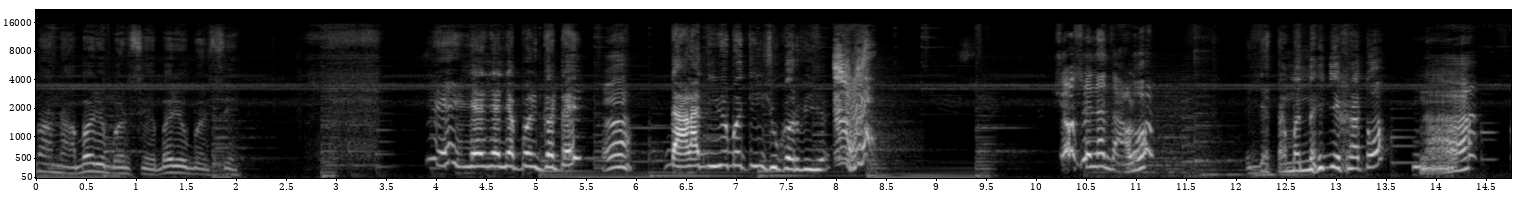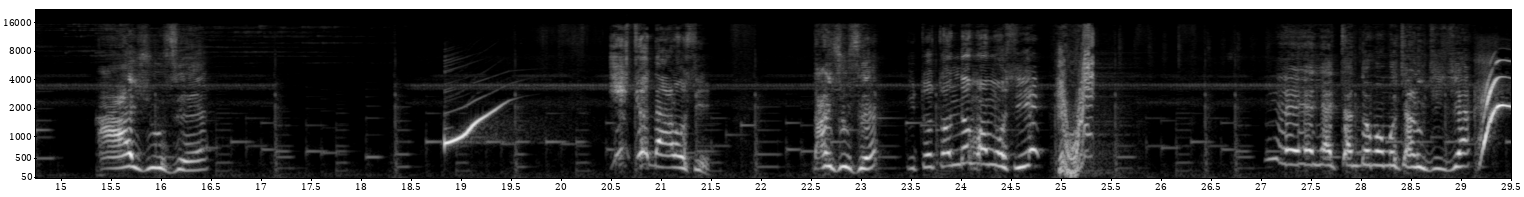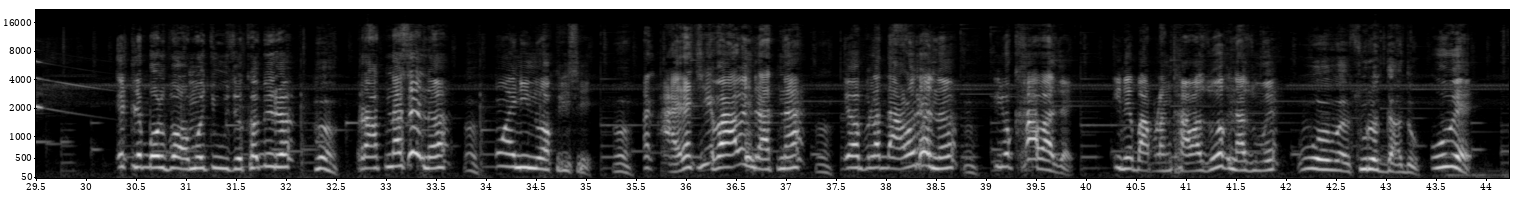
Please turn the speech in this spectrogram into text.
ના ના બરોબર છે બરોબર છે. લે લે લે પણ ઘટાઈ હા? દાડા દીવે બતી શું કરવી છે? શું છે લે દાળો એટલે તમને નહીં દેખાતો? ના. આ શું છે? ઈ શું દાળો છે? તાણ શું છે? ઈ તો ચંદો મામો છે. એ લે ચંદો મામો ચાલુ ચીજ્યા એટલે બળપા અમે કેવું છે ખબર? રાતના છે ને. ઓની નોકરી છે. અને આયરા જેવા આવે ને રાતના. એવા પેલા દાળો રે ને એ ખાવા જાય. એને બાપડાને ખાવા જોવે કે ના જોવે ઓવે સુરત દાદો. ઉવે.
